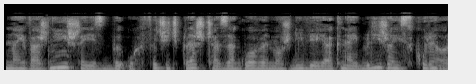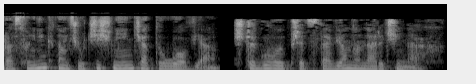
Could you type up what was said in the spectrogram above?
Najważniejsze jest by uchwycić kleszcza za głowę możliwie jak najbliżej skóry oraz uniknąć uciśnięcia tułowia. Szczegóły przedstawiono na rycinach.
